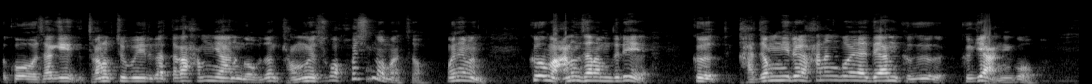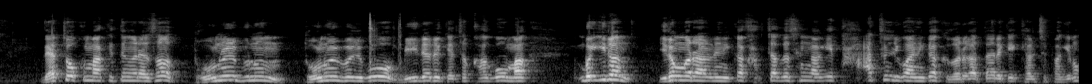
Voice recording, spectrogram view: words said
그 자기 전업주부 일을 갖다가 합리하는 것보다는 경우의 수가 훨씬 더 많죠. 왜냐면 그 많은 사람들이 그 가정 일을 하는 거에 대한 그, 그게 아니고, 네트워크 마케팅을 해서 돈을 부는, 돈을 벌고 미래를 개척하고 막, 뭐 이런, 이런 걸 하려니까 각자들 생각이 다 틀리고 하니까 그거를 갖다 이렇게 결집하기는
